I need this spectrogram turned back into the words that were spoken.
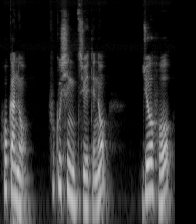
hoka no fukushi ni no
